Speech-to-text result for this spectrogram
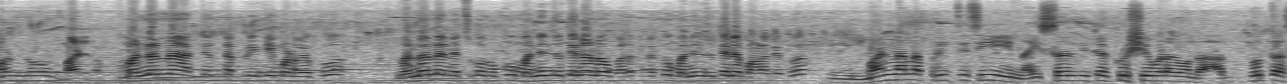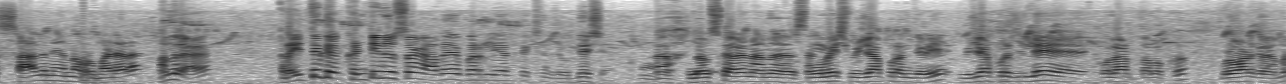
ಹಣ್ಣು ಮಣ್ಣು. ಮಣ್ಣನ್ನ ಅತ್ಯಂತ ಪ್ರೀತಿ ಮಾಡಬೇಕು ಮಣ್ಣನ್ನ ನೆಚ್ಕೋಬೇಕು ಮಣ್ಣಿನ ಜೊತೆನ ನಾವು ಬದುಕಬೇಕು ಮಣ್ಣಿನ ಜೊತೆನೆ ಬಾಳಬೇಕು. ಈ ಮಣ್ಣನ್ನ ಪ್ರೀತಿಸಿ ಈ ನೈಸರ್ಗಿಕ ಕೃಷಿ ಒಳಗೆ ಒಂದು ಅದ್ಭುತ ಸಾಧನೆಯನ್ನು ಅವ್ರು ಮಾಡ್ಯಾರ. ಅಂದ್ರೆ ರೈತಗೆ ಕಂಟಿನ್ಯೂಸ್ ಆಗಿ ಆದಾಯ ಬರಲಿ ಅಂತ ಉದ್ದೇಶ? ನಮಸ್ಕಾರ ನಾನು ಸಂಗಮೇಶ್ ವಿಜಾಪುರ ಅಂತೇಳಿ. ವಿಜಯಪುರ ಜಿಲ್ಲೆ ಕೋಲಾರ ತಾಲೂಕು ಮುಳವಾಡ ಗ್ರಾಮ.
